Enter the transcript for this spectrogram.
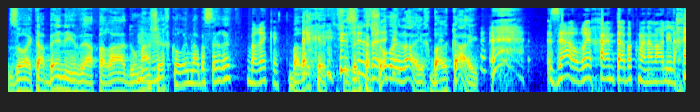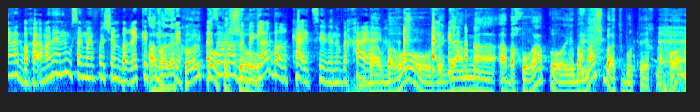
זו הייתה בני והפרה האדומה, mm-hmm. שאיך קוראים לה בסרט? ברקת. ברקת, שזה קשור אלייך, ברקאי. זה העורך, חיים טבקמן, אמר לי, לכן את בחרה. אמרתי, אין לי מושג מאיפה השם ברקת מופיע. אבל הכל פה קשור. אז הוא אמר, זה בגלל ברקאי, ציבי, נו, בחייך. ברור, וגם הבחורה פה היא ממש בת דמותך, נכון?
